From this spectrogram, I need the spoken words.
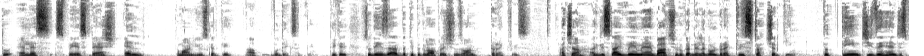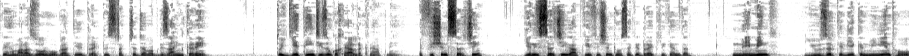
تو L S space dash L command use کر کے آپ وہ دیکھ سکتے ہیں۔ ٹھیک ہے so these are the typical operation on directories اچھا اگلی سلائڈ میں میں بات شروع کرنے لگا ہوں ڈائریکٹری اسٹرکچر کی۔ تو تین چیزیں ہیں جس پہ ہمارا زور ہوگا کہ ڈائریکٹری اسٹرکچر جب آپ ڈیزائن کریں، تو یہ تین چیزوں کا خیال رکھنا ہے آپ نے۔ ایفیشنٹ سرچنگ یعنی سرچنگ آپ کی ایفیشینٹ ہو سکے ڈائریکٹری کے اندر۔ نیمنگ یوزر کے لیے کنوینئنٹ ہو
